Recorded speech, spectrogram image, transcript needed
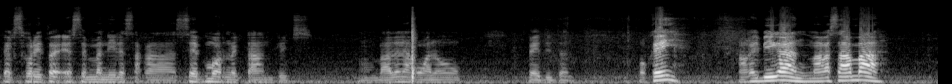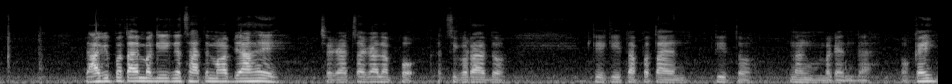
Text ko rito SM Manila saka Sebmore nagtaan bridge. Um, Bala na kung ano pwede doon. Okay? Mga kaibigan, mga kasama. Lagi po tayo mag-iingat sa ating mga biyahe. Tsaga-tsaga lang po at sigurado kikita po tayo dito ng maganda. Okay?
